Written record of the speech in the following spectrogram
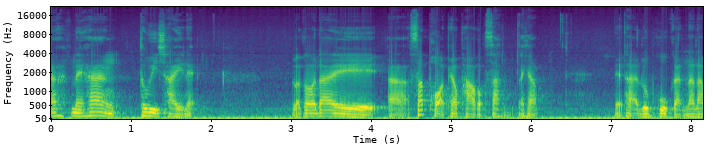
นะ ในห้างทวีชัยเนี่ย แล้วก็ได้ซัพพอร์ตแพรวๆกับสันนะครับเนี่ยถ่ายรูปคู่กันน่ารัก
